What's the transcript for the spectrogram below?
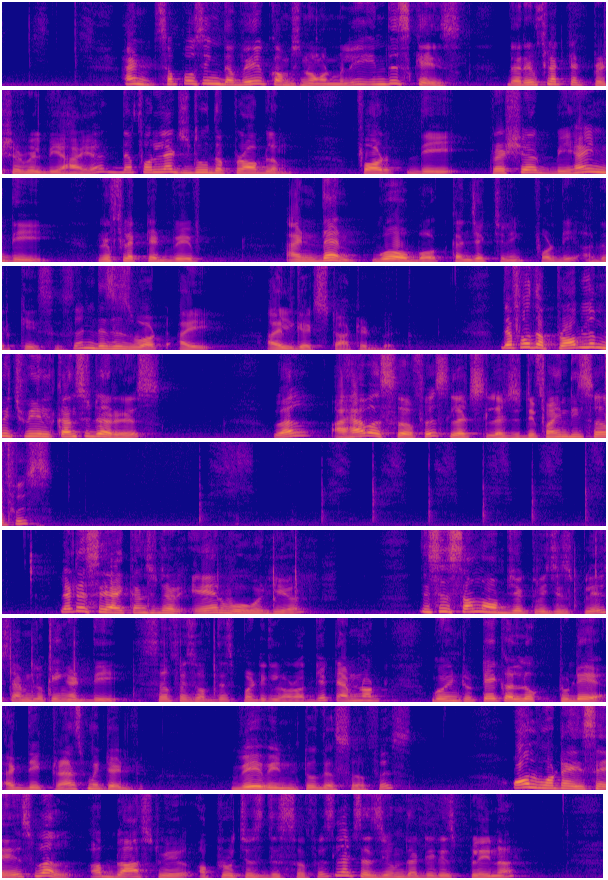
and supposing the wave comes normally in this case the reflected pressure will be higher. Therefore, let us do the problem for the pressure behind the reflected wave and then go about conjecturing for the other cases and this is what I will get started with. Therefore, the problem which we will consider is well I have a surface let us let us define the surface. Let us say I consider air over here this is some object which is placed, I am looking at the surface of this particular object. I am not going to take a look today at the transmitted wave into the surface. All what I say is well a blast wave approaches this surface, let us assume that it is planar.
